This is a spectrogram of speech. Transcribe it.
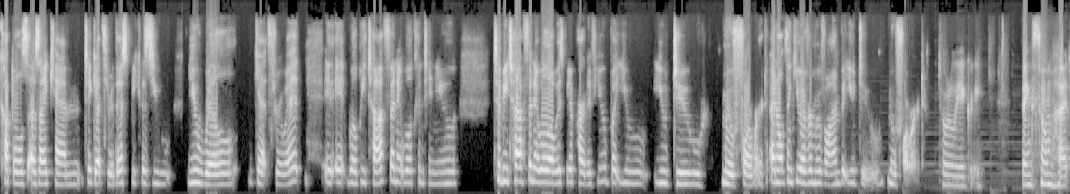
couples as I can to get through this because you, you will get through it. it. It will be tough and it will continue to be tough and it will always be a part of you, but you, you do move forward. I don't think you ever move on, but you do move forward. Totally agree. Thanks so much.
